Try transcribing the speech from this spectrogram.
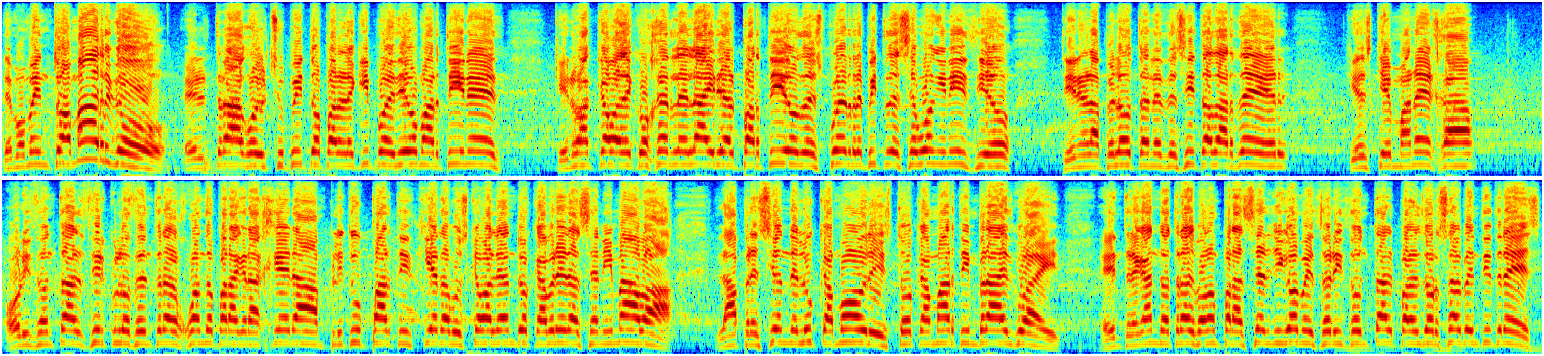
De momento amargo el trago, el chupito para el equipo de Diego Martínez, que no acaba de cogerle el aire al partido después, repito, de ese buen inicio. Tiene la pelota, necesita Darder, que es quien maneja. Horizontal, círculo central, jugando para Grajera, amplitud parte izquierda, buscaba Leandro Cabrera, se animaba. La presión de Luca Modric, toca Martin Brightwhite, entregando atrás, balón para Sergi Gómez, horizontal para el dorsal 23.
